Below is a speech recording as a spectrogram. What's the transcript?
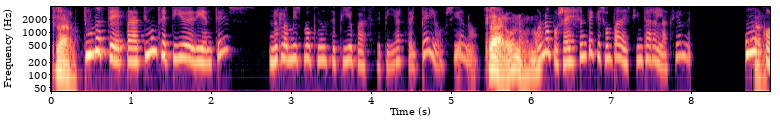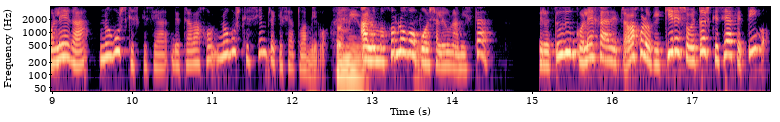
Claro. Tú no te, para ti un cepillo de dientes no es lo mismo que un cepillo para cepillarte el pelo, ¿sí o no? Claro, no, no. Bueno, pues hay gente que son para distintas relaciones. Un colega, no busques que sea de trabajo, no busques siempre que sea tu amigo. A lo mejor luego puede salir una amistad, pero tú de un colega de trabajo lo que quieres sobre todo es que sea afectivo.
